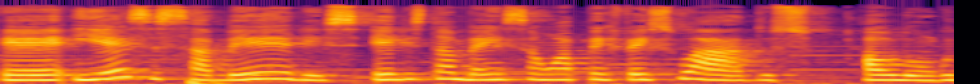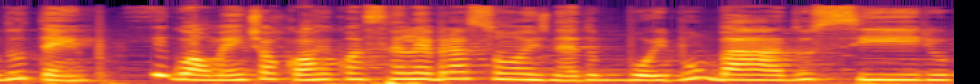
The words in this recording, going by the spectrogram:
é, e esses saberes eles também são aperfeiçoados ao longo do tempo. Igualmente ocorre com as celebrações né, do boi bumbá, do sírio,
